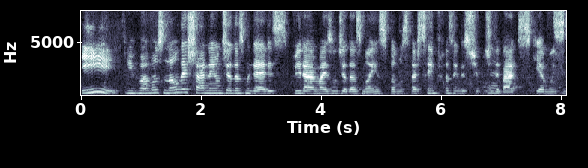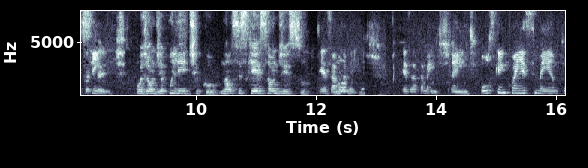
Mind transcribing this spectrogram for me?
E, e vamos não deixar nenhum Dia das Mulheres virar mais um Dia das Mães. Vamos estar sempre fazendo esse tipo de é. debates, que é muito Sim. importante. Hoje é um dia político, não se esqueçam disso. Exatamente. Exatamente, gente. Busquem conhecimento,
